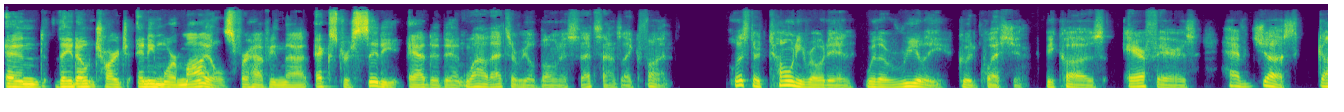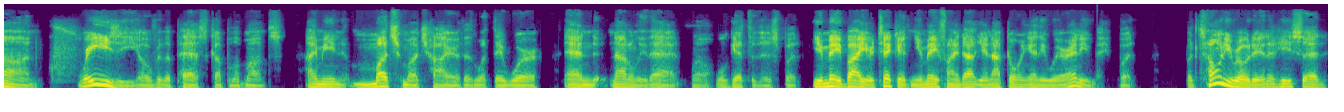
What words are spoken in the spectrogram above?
And they don't charge any more miles for having that extra city added in. Wow, that's a real bonus. That sounds like fun. Listener Tony wrote in with a really good question because airfares have just gone crazy over the past couple of months. I mean, much, much higher than what they were and not only that, well, we'll get to this, but you may buy your ticket and you may find out you're not going anywhere anyway. But but Tony wrote in and he said,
